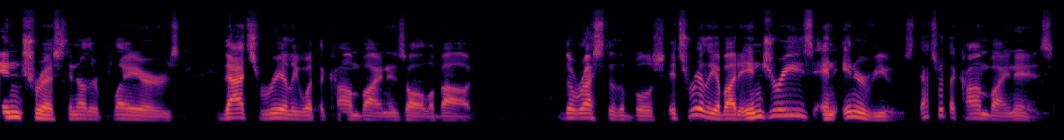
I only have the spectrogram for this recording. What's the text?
yeah. interest in other players. That's really what the combine is all about. The rest of the bullshit. It's really about injuries and interviews. That's what the combine is.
